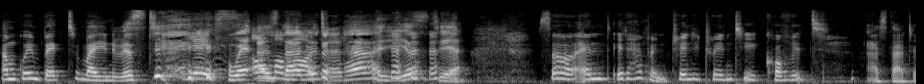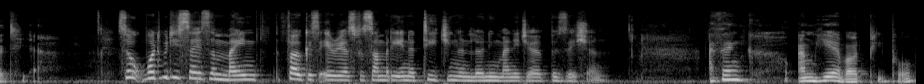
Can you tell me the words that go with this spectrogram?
I'm going back to my university. Yes, where I started. ah, yes, yeah. So, and it happened. 2020, COVID, I started here. So, what would you say is the main focus areas for somebody in a teaching and learning manager position? I think I'm here about people.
